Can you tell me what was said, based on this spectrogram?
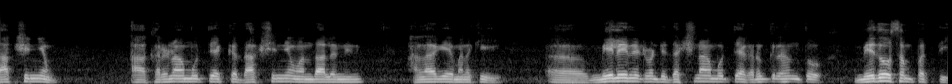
దాక్షిణ్యం ఆ కరుణామూర్తి యొక్క దాక్షిణ్యం అందాలని అలాగే మనకి మేలైనటువంటి దక్షిణామూర్తి యొక్క అనుగ్రహంతో మేధో సంపత్తి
